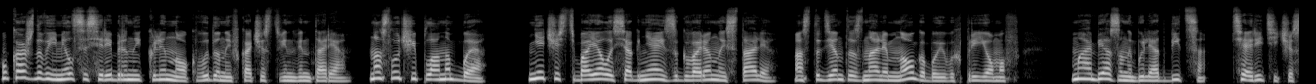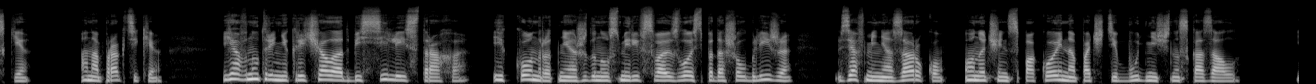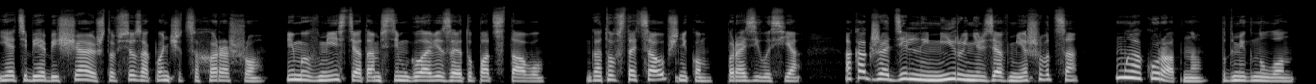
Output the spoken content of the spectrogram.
у каждого имелся серебряный клинок, выданный в качестве инвентаря, на случай плана «Б». Нечисть боялась огня и заговоренной стали, а студенты знали много боевых приемов. Мы обязаны были отбиться, теоретически. А на практике я внутренне кричала от бессилия и страха. И Конрад, неожиданно усмирив свою злость, подошел ближе. Взяв меня за руку, он очень спокойно, почти буднично сказал. «Я тебе обещаю, что все закончится хорошо, и мы вместе отомстим главе за эту подставу. Готов стать сообщником?» — поразилась я. «А как же отдельный мир и нельзя вмешиваться?» «Мы аккуратно», — подмигнул он.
